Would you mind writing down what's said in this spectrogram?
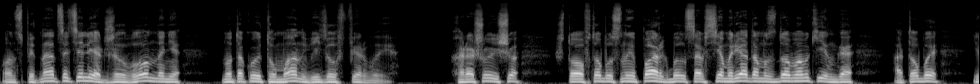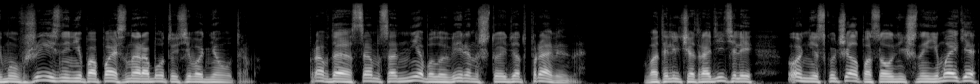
Он с 15 лет жил в Лондоне, но такой туман видел впервые. Хорошо еще, что автобусный парк был совсем рядом с домом Кинга, а то бы ему в жизни не попасть на работу сегодня утром. Правда, Сэмсон не был уверен, что идет правильно. В отличие от родителей, он не скучал по солнечной Ямайке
